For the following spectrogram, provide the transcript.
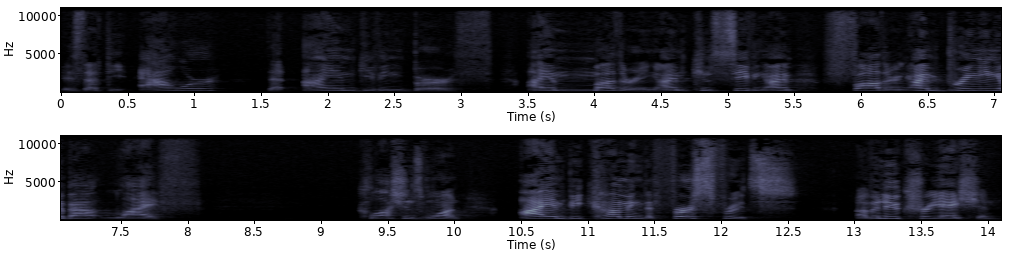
is that the hour that I am giving birth, I am mothering, I'm conceiving, I'm fathering, I'm bringing about life Colossians 1 I am becoming the first fruits of a new creation,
